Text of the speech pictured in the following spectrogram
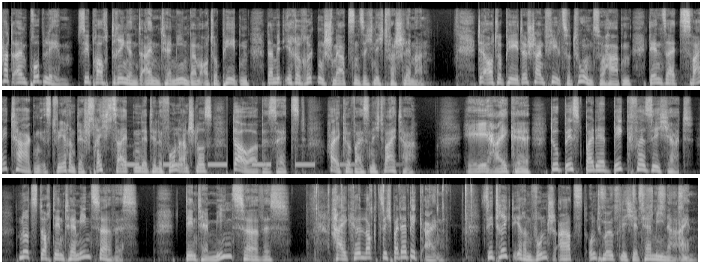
hat ein Problem. Sie braucht dringend einen Termin beim Orthopäden, damit ihre Rückenschmerzen sich nicht verschlimmern. Der Orthopäde scheint viel zu tun zu haben, denn seit zwei Tagen ist während der Sprechzeiten der Telefonanschluss dauerbesetzt. Heike weiß nicht weiter. Hey Heike, du bist bei der Big versichert. Nutz doch den Terminservice. Den Terminservice? Heike lockt sich bei der Big ein. Sie trägt ihren Wunscharzt und mögliche Termine ein.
